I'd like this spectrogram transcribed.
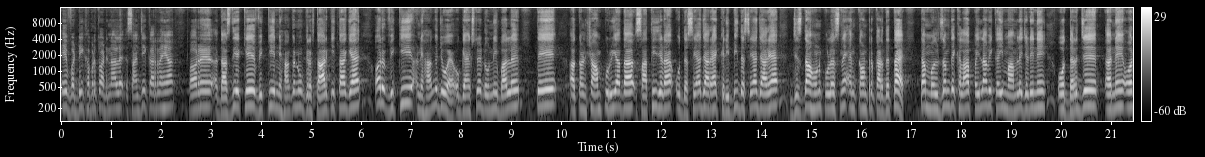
ਇਹ ਵੱਡੀ ਖਬਰ ਤੁਹਾਡੇ ਨਾਲ ਸਾਂਝੀ ਕਰ ਰਹੇ ਹਾਂ। ਔਰ ਦੱਸ ਦਈਏ ਕਿ ਵਿੱਕੀ ਨਿਹੰਗ ਨੂੰ ਗ੍ਰਿਫਤਾਰ ਕੀਤਾ ਗਿਆ ਹੈ ਔਰ ਵਿੱਕੀ ਨਿਹੰਗ ਜੋ ਹੈ ਉਹ ਗੈਂਗਸਟਰ ਡੋਨੀ ਬੱਲ ਤੇ ਅ, ਦਾ ਸਾਥੀ ਜਿਹੜਾ ਉਹ ਦੱਸਿਆ ਜਾ ਰਿਹਾ ਹੈ ਕਰੀਬੀ ਦੱਸਿਆ ਜਾ ਰਿਹਾ ਹੈ ਜਿਸ ਦਾ ਹੁਣ ਪੁਲਿਸ ਨੇ ਐਨਕਾਊਂਟਰ ਕਰ ਦਿੱਤਾ ਹੈ। ਤਾਂ ਮੁਲਜ਼ਮ ਦੇ ਖਿਲਾਫ ਪਹਿਲਾਂ ਵੀ ਕਈ ਮਾਮਲੇ ਜਿਹੜੇ ਨੇ ਉਹ ਦਰਜ ਨੇ ਔਰ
